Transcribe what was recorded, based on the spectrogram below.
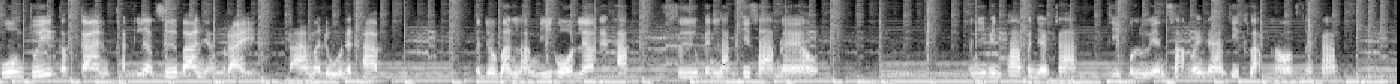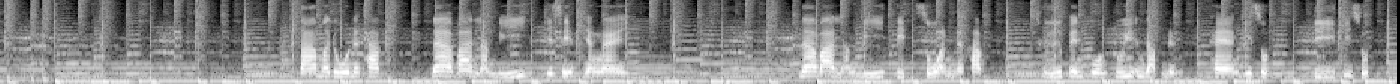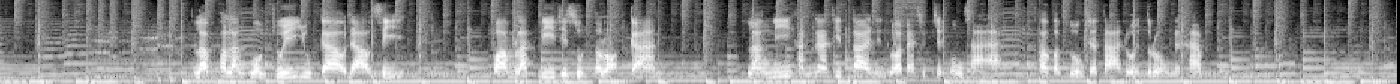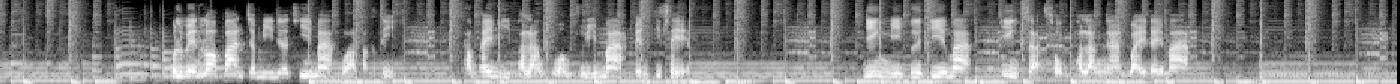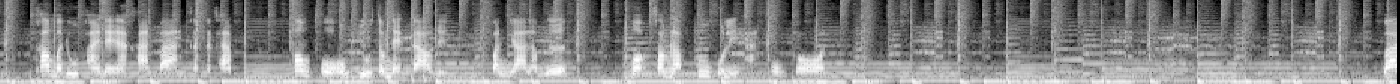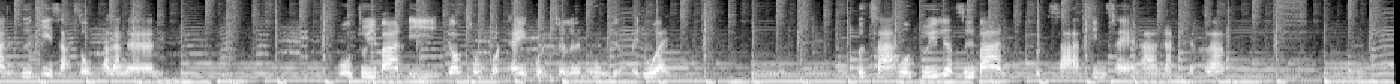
ฮวงจุ้ยกับการคัดเลือกซื้อบ้านอย่างไร ตามมาดูนะครับ ปัจจุบันหลังนี้โอนแล้วนะครับ ซื้อเป็นหลังที่ 3 แล้ว อันนี้เป็นภาพบรรยากาศที่บริเวณสระว่ายน้ำที่คลับเฮาส์นะครับ ตามมาดูนะครับ หน้าบ้านหลังนี้พิเศษยังไง หน้าบ้านหลังนี้ติดสวนนะครับ ถือเป็นพวงจุ้ยอันดับหนึ่งแพงที่สุดดีที่สุด รับพลังพวงจุ้ยยู9ดาว 4 ความรักดีที่สุดตลอดการหลังนี้หันหน้าทิศใต้ 187 องศาเข้ากับดวงชะตาโดยตรงนะครับ บริเวณรอบบ้านจะมีเนื้อที่มากกว่าปกติทำให้มีพลังพวงจุ้ยมากเป็นพิเศษ ยิ่งมีพื้นที่มากยิ่งสะสมพลังงานไว้ได้มาก เข้ามาดูภายในอาคารบ้านกันนะครับ ห้องโถงอยู่ตำแหน่งดาวหนึ่งปัญญาล้ำเลิศ เหมาะสำหรับผู้บริหารองค์กร บ้านคือที่สะสมพลังงานฮวงจุ้ยบ้านดีย่อมส่งผลให้คนเจริญรุ่งเรืองไปด้วย ปรึกษาฮวงจุ้ยเลือกซื้อบ้าน ปรึกษาสินแสอานัทนะครับ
